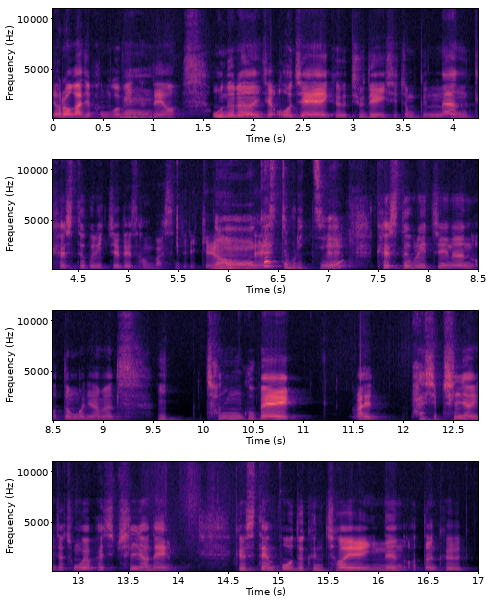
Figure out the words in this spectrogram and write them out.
여러 가지 방법이 네. 있는데요. 오늘은 이제 어제 그 듀데이시 좀 끝난 QuestBridge에 대해서 한번 말씀드릴게요. 네, 네. QuestBridge. 네. QuestBridge는 어떤 거냐면 이 1900, 아니 87년이죠. 1987년에 그 스탠포드 근처에 있는 어떤 그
